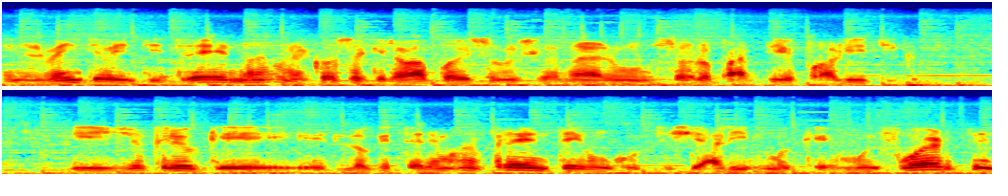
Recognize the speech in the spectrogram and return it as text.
en el 2023 no es una cosa que lo va a poder solucionar un solo partido político. Y yo creo que lo que tenemos enfrente es un justicialismo que es muy fuerte,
